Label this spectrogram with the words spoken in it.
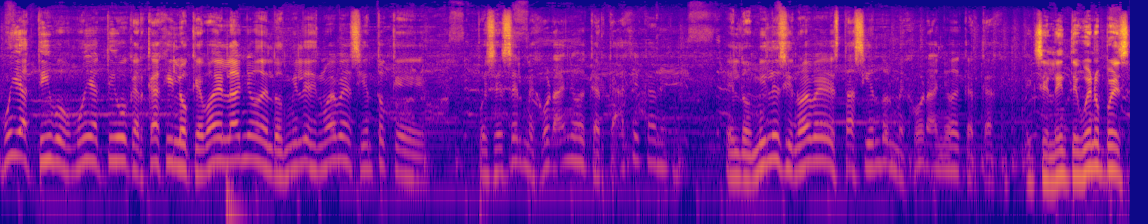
muy activo, muy activo Carcaje y lo que va del año del 2019 siento que pues es el mejor año de Carcaje, canijo. El 2019 está siendo el mejor año de Carcaje. Excelente. Bueno, pues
